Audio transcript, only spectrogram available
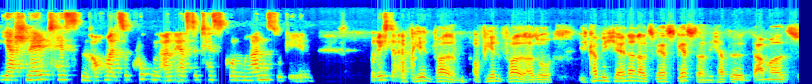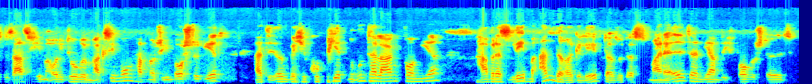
ja schnell testen, auch mal zu gucken, an erste Testkunden ranzugehen? Berichte einfach. Auf jeden Fall, auf jeden Fall. Also ich kann mich erinnern, als wäre es gestern. Ich hatte damals, saß ich im Auditorium Maximum, habe Maschinenbau studiert, hatte irgendwelche kopierten Unterlagen vor mir, habe das Leben anderer gelebt. Also dass meine Eltern, die haben sich vorgestellt,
